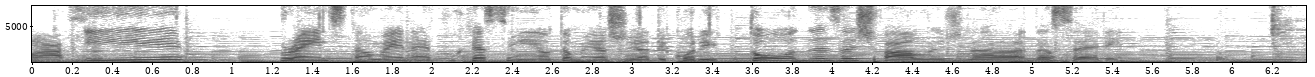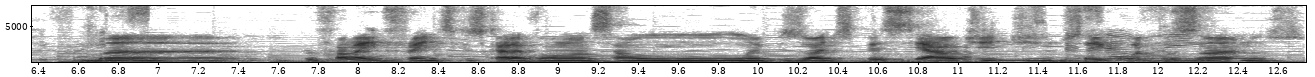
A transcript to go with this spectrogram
Massa. E Friends também, né? Porque assim, eu também acho que já decorei todas as falas da, da série. E Friends. Mano, por falar em Friends, que os caras vão lançar um, um episódio especial de, de não sei quantos anos.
